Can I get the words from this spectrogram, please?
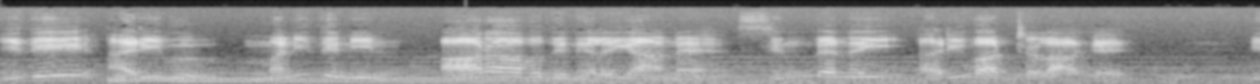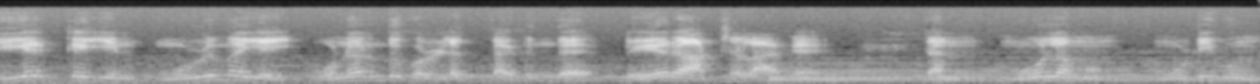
இதே அறிவு மனிதனின் ஆறாவது நிலையான சிந்தனை அறிவாற்றலாக இயற்கையின் முழுமையை உணர்ந்து கொள்ள தகுந்த பேராற்றலாக தன் மூலமும் முடிவும்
